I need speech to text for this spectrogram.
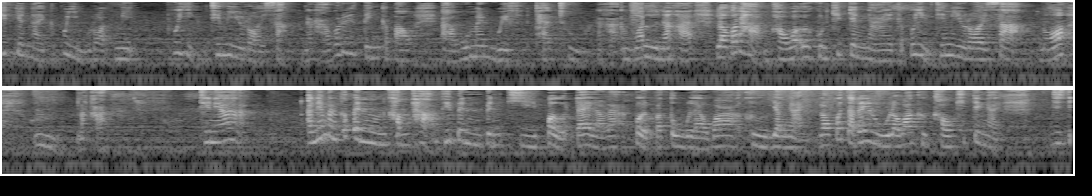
คิดยังไงกับผู้หญิงรอยมีผู้หญิงที่มีรอยสักนะคะ What do you think about a woman with tattoo นะคะอันว่าคือนะคะ เราก็ถามเขาว่าเออคุณคิดยังไงกับผู้หญิงที่มีรอยสักเนาะอืมนะคะ ทีเนี้ย อันนี้มันก็เป็นคำถามที่เป็นเป็นคีย์เปิดได้แล้วแหละเปิดประตูแล้วว่าคือยังไง เราก็จะได้รู้แล้วว่าคือเขาคิดยังไง จริงจ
